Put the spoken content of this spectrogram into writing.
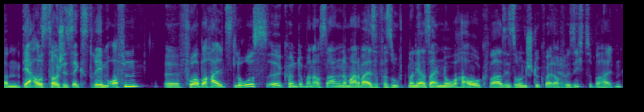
ähm, der Austausch ist extrem offen, äh, vorbehaltslos, äh, könnte man auch sagen. Normalerweise versucht man ja sein Know-how quasi so ein Stück weit auch für sich zu behalten.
